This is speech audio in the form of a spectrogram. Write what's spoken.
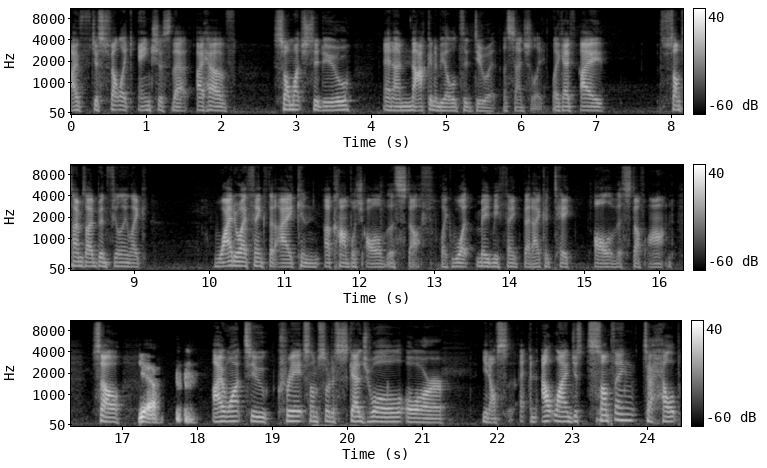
I've just felt like anxious that I have so much to do and I'm not going to be able to do it essentially. Like I, I, sometimes I've been feeling like, why do I think that I can accomplish all of this stuff? Like what made me think that I could take all of this stuff on? So yeah, I want to create some sort of schedule or, you know, an outline, just something to help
